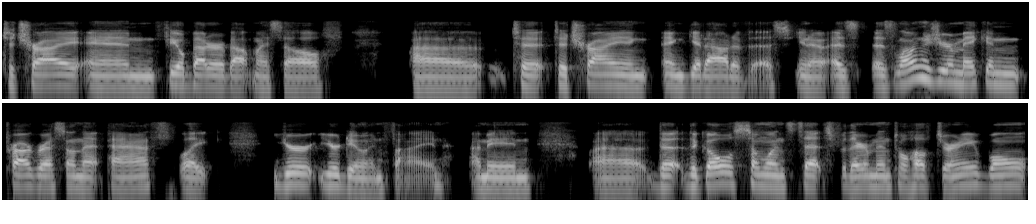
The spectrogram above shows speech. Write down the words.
to try and feel better about myself uh, to to try and, and get out of this. You know, as as long as you're making progress on that path, like you're you're doing fine. I mean, uh, the the goals someone sets for their mental health journey won't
